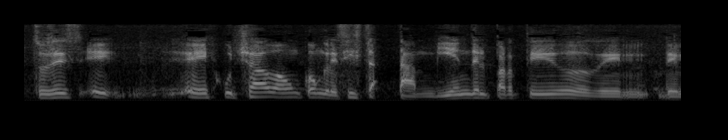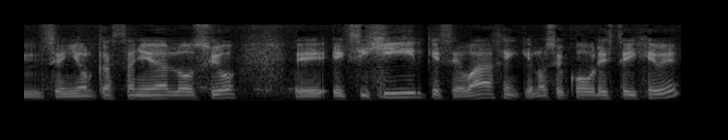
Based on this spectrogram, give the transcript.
Entonces, eh, he escuchado a un congresista también del partido del, del señor Castañeda Locio eh, exigir que se bajen, que no se cobre este IGB.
